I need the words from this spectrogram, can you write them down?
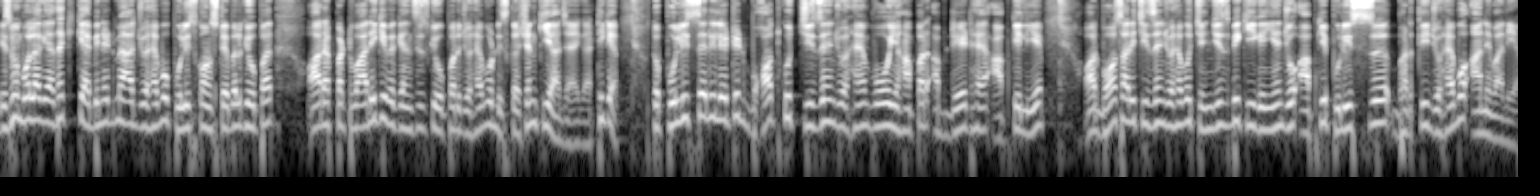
इसमें बोला गया था कि कैबिनेट में आज जो है वो पुलिस कांस्टेबल के ऊपर और पटवारी की वैकेंसीज के ऊपर जो है वो डिस्कशन किया जाएगा। ठीक है? तो पुलिस से रिलेटेड बहुत कुछ चीज़ें जो हैं वो यहाँ पर अपडेट है आपके लिए और बहुत सारी चीज़ें जो है वो चेंजेस भी की गई हैं जो आपकी पुलिस भर्ती जो है वो आने वाली है।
